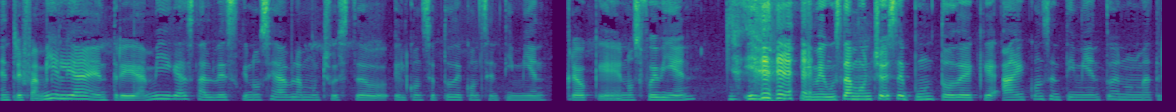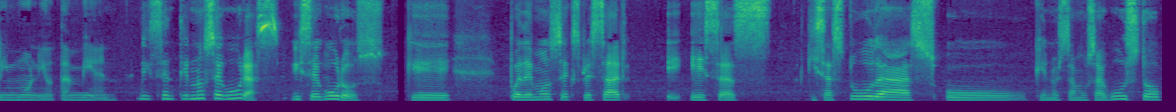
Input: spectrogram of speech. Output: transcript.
entre familia, entre amigas, tal vez que no se habla mucho esto, el concepto de consentimiento. Creo que nos fue bien. y, y me gusta mucho ese punto de que hay consentimiento en un matrimonio también. Y sentirnos seguras y seguros que podemos expresar eh, esas quizás dudas o que no estamos a gusto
